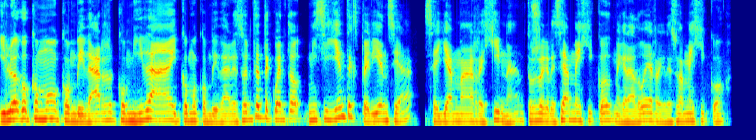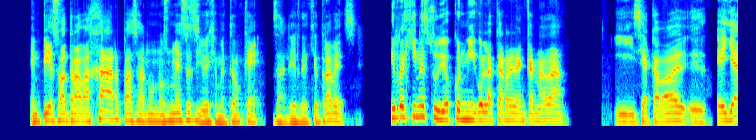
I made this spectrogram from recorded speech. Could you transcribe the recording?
y luego cómo convidar comida y cómo convidar eso. Ahorita te cuento, mi siguiente experiencia se llama Regina, entonces regresé a México, me gradué, regreso a México, empiezo a trabajar, pasan unos meses y yo dije, me tengo que salir de aquí otra vez. Regina estudió conmigo la carrera en Canadá y se acababa, eh, ella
